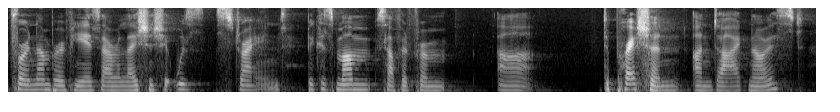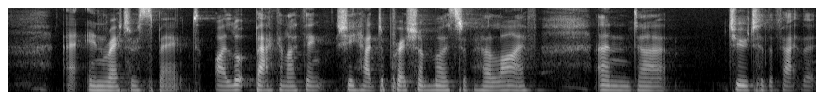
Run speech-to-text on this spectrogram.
for a number of years, our relationship was strained because mum suffered from uh, depression undiagnosed. In retrospect, I look back and I think she had depression most of her life, and uh, due to the fact that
